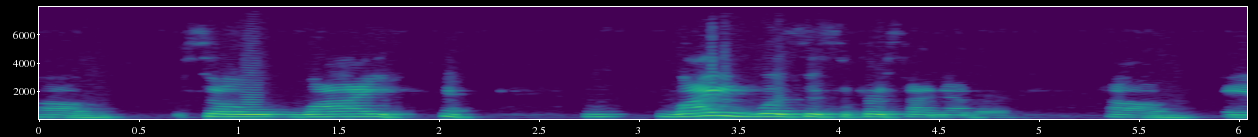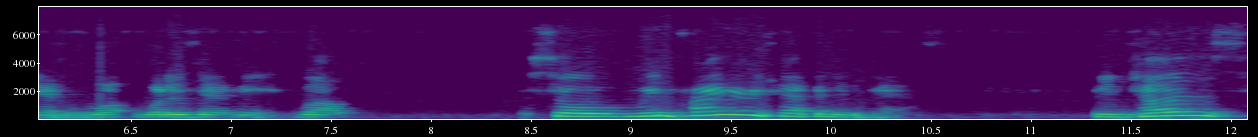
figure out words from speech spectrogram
Um, so why why was this the first time ever? Um, and what, what does that mean? Well, so when primaries happened in the past, because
